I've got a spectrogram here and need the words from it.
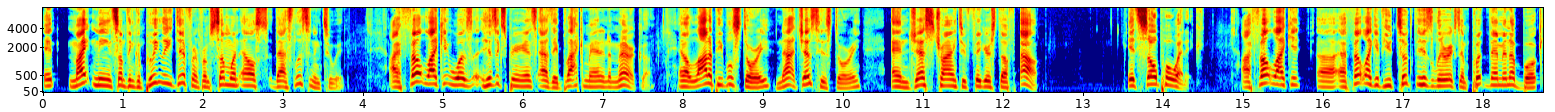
It might mean something completely different from someone else that's listening to it. I felt like it was his experience as a black man in America and a lot of people's story, not just his story, and just trying to figure stuff out. It's so poetic. I felt like it. Uh, I felt like if you took his lyrics and put them in a book,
